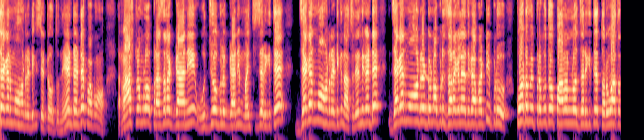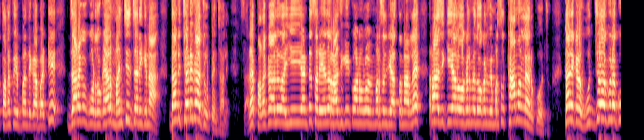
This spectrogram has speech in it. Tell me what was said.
జగన్మోహన్ రెడ్డికి సెట్ అవుతుంది. ఏంటంటే పాపం రాష్ట్రంలో ప్రజలకు కానీ ఉద్యోగులకు కానీ మంచి జరిగితే జగన్మోహన్ రెడ్డికి నచ్చదు. ఎందుకంటే జగన్మోహన్ రెడ్డి ఉన్నప్పుడు జరగలేదు కాబట్టి ఇప్పుడు కూటమి ప్రభుత్వ పాలనలో జరిగితే తరువాత తనకు ఇబ్బంది కాబట్టి జరగకూడదు. ఒకవేళ మంచి జరిగినా దాన్ని చెడుగా చూపించాలి. సరే పథకాలు అయ్యి అంటే సరే ఏదో రాజకీయ కోణంలో విమర్శలు చేస్తున్నారులే. రాజకీయాలు ఒకరి మీద ఒకరి విమర్శలు కామన్లే అనుకోవచ్చు. కానీ ఇక్కడ ఉద్యోగులకు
